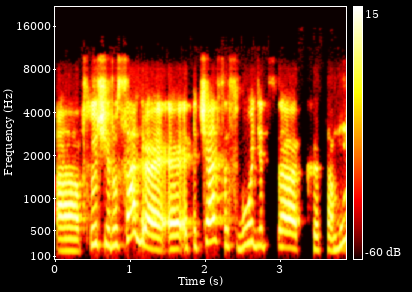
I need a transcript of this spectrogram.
А в случае Русагра э, это часто сводится к тому,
